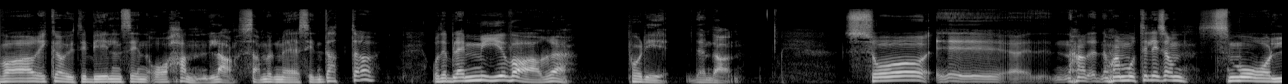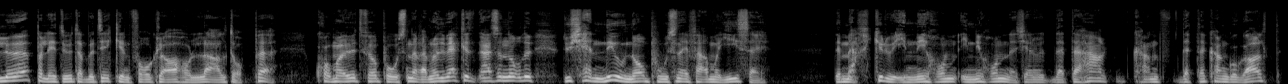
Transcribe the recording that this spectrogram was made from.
var Rikard ute i bilen sin og handla sammen med sin datter. Og det ble mye vare på de den dagen. Så eh, han, han måtte liksom småløpe litt ut av butikken for å klare å holde alt oppe. Komme ut før posene revner. Du, altså du, du kjenner jo når posen er i ferd med å gi seg. Det merker du inni, hånd, inni hånden. Kjenner du, dette her kan, dette kan gå galt.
